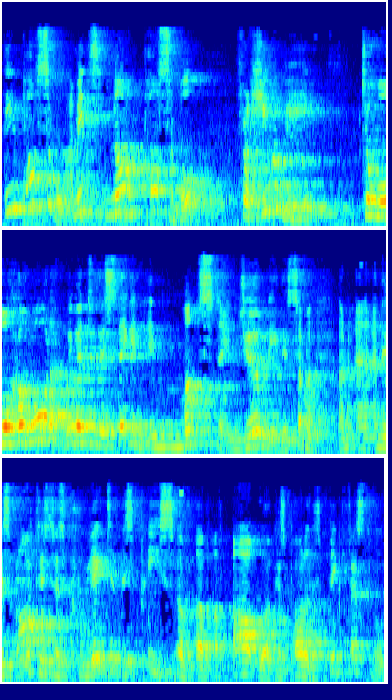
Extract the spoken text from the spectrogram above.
The impossible. I mean, it's not possible for a human being to walk on water. We went to this thing in, in Munster in Germany this summer, and, and, and, this artist has created this piece of, of, of, artwork as part of this big festival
